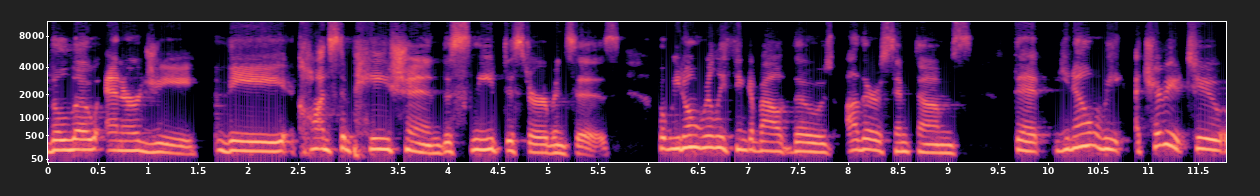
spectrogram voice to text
the low energy, the constipation, the sleep disturbances. But we don't really think about those other symptoms that, you know, we attribute to,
